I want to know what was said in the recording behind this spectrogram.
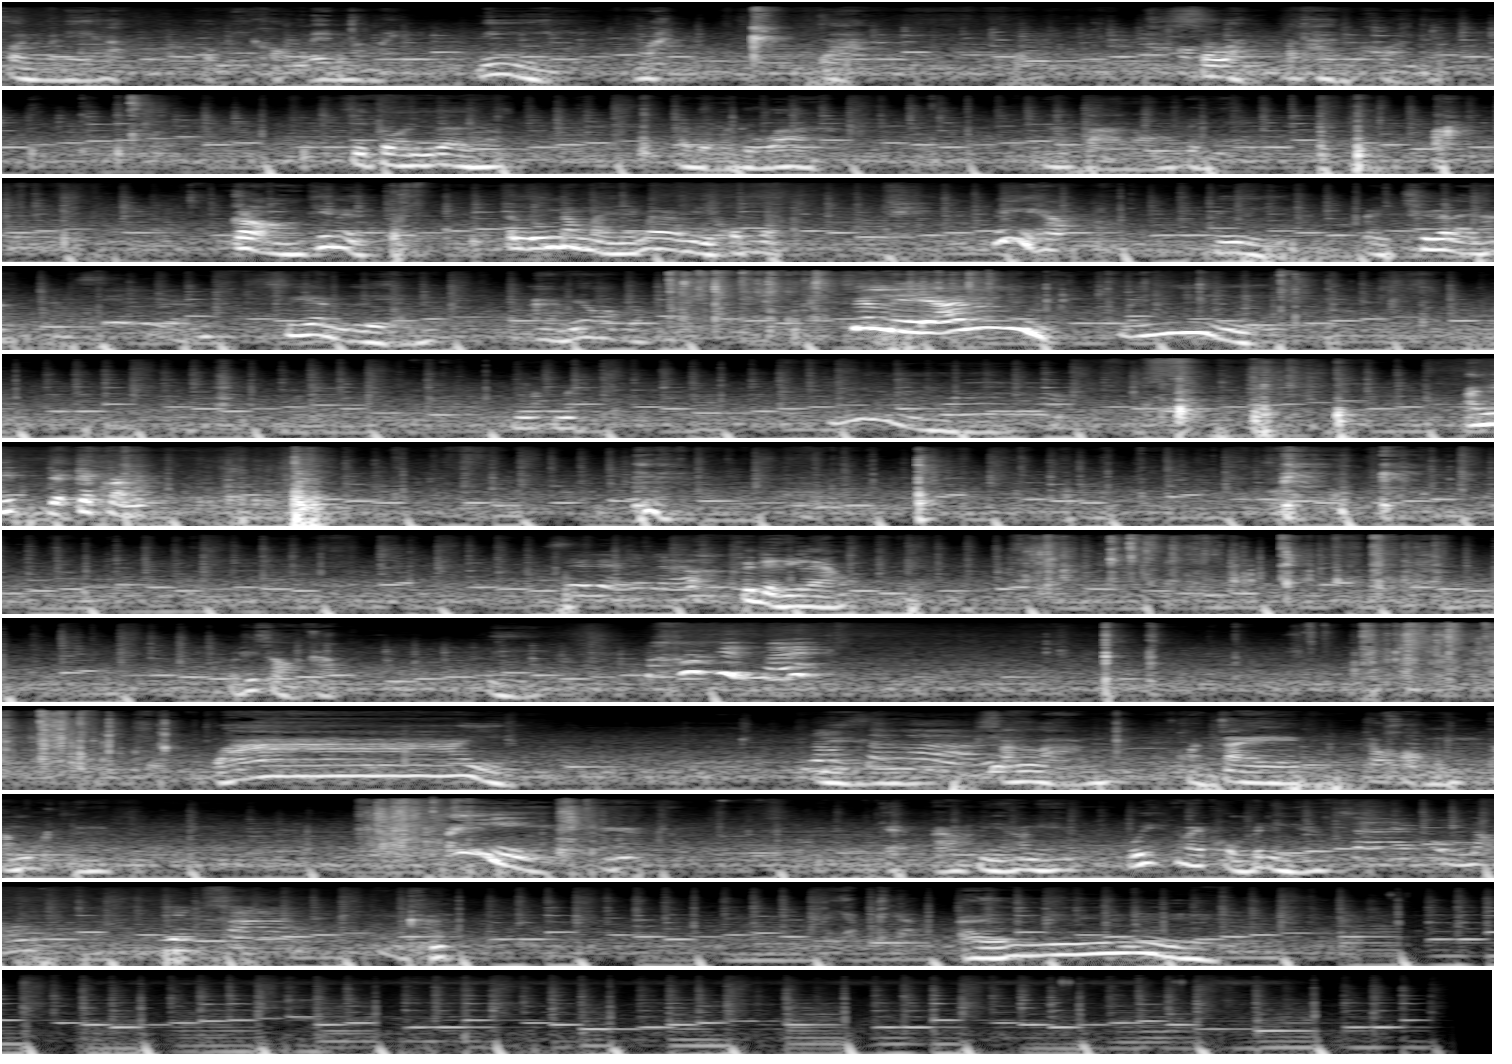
คนวันนี้ครับ ผมมีของเล่นมาใหม่ นี่มาจากสวรรค์ประทานพรครับสี่ตัวนี้เลยครับแล้วเดี๋ยวมาดูว่า หน้าตาน้องเป็นไงปะกล่องที่หนึ่งจะลุ้นทำไมเมื่อมีครบหมด นี่ครับ นี่เป็นชื่ออะไรนะเสี้ยเหรียญเซียนเหรียญอ่านไม่ออกหรอกเซียนเหรียญ รักไหมอืมอันนี้เดี๋ยวเก็บก่อนนะเสี้ยเหรียญอีกแล้วเซียนเหรียญอีกแล้วตัวที่สองครับนี่เห็นไหมว้าย น้องส ลานสลามขวัญใจเจ้าของทั้งหมดนะครับนี่แกะเอานี่เท่านี้ อุ้ยทำไมผมเป็นอย่างนี้ใช่ผมน้องเอียงข้างครับขยับขยับเออ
